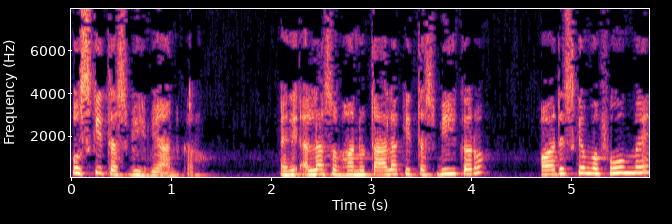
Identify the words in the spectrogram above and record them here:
اس کی تصویر بیان کرو۔ یعنی اللہ سبحان تعالی کی تصویر کرو اور اس کے مفہوم میں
